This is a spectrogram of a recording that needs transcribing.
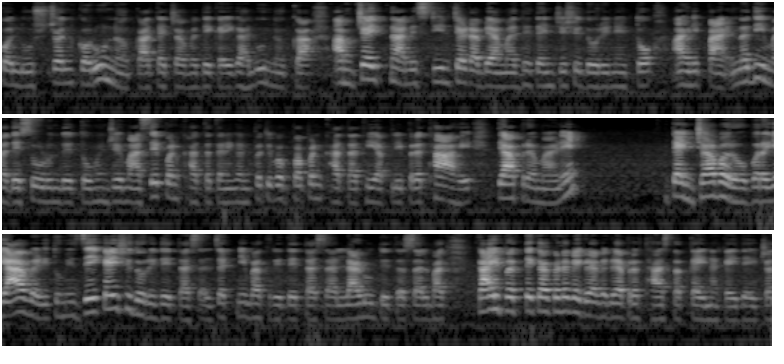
पलुषण करू नका. त्याच्यामध्ये काही घालू नका. आमच्या इथनं आम्ही स्टीलच्या डब्यामध्ये त्यांची शिदोरी नेतो आणि पा नदीमध्ये सोडून देतो. म्हणजे मासे पण खातात आणि गणपती बाप्पा पण खातात ही आपली प्रथा आहे. त्याप्रमाणे त्यांच्याबरोबर यावेळी तुम्ही जे काही शिदोरी देत असाल चटणी भाकरी देत असाल लाडू देत असाल भात काही प्रत्येकाकडे वेगळ्या वेगळ्या प्रथा असतात काही ना काही द्यायच्या.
